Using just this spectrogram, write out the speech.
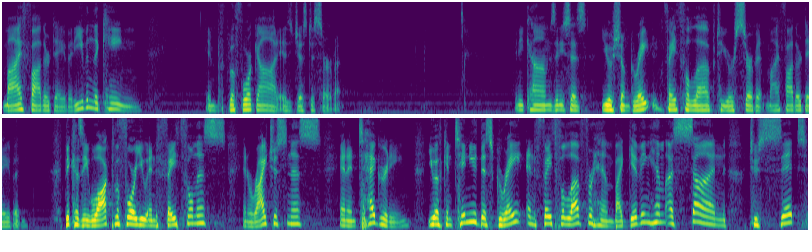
my father David. Even the king in, before God is just a servant. And he comes and he says, You have shown great and faithful love to your servant, my father David, because he walked before you in faithfulness and righteousness and integrity. You have continued this great and faithful love for him by giving him a son to sit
